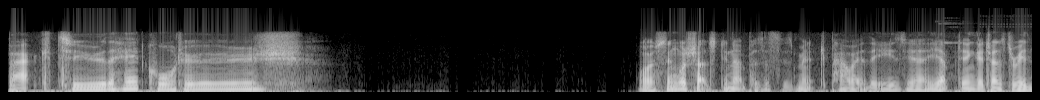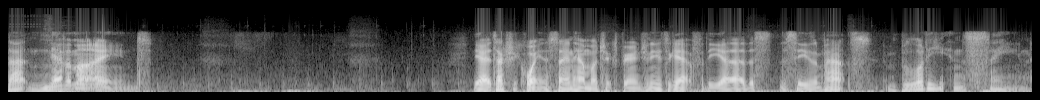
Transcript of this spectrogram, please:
Back to the headquarters. While single shots do not possess as much power, the easier. Yep, didn't get a chance to read that. Never mind! Yeah, it's actually quite insane how much experience you need to get for the uh, the, the season pass. Bloody insane.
